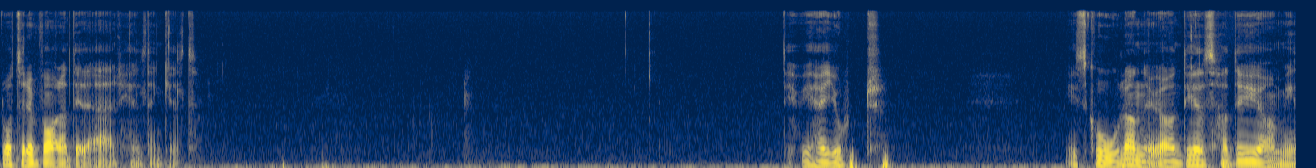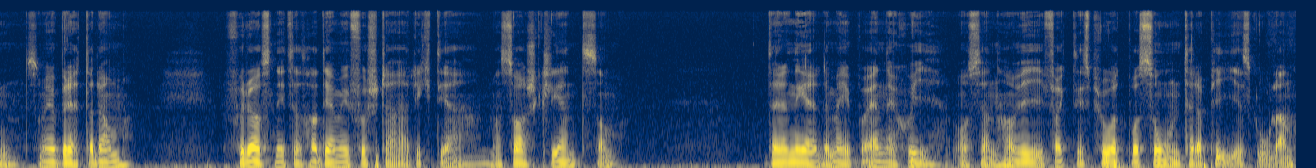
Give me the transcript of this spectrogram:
låter det vara det det är helt enkelt. Det vi har gjort i skolan nu, ja dels hade ju jag min, som jag berättade om förra avsnittet, hade jag min första riktiga massageklient som dränerade mig på energi och sen har vi faktiskt provat på zonterapi i skolan.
